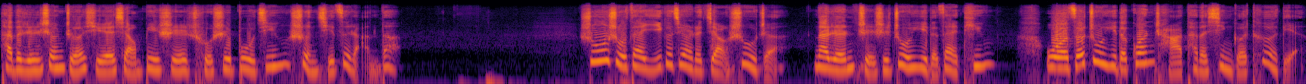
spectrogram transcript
他的人生哲学想必是处事不惊，顺其自然的。叔叔在一个劲儿地讲述着，那人只是注意的在听，我则注意地观察他的性格特点。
